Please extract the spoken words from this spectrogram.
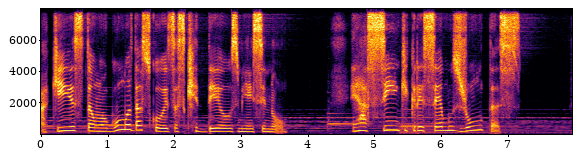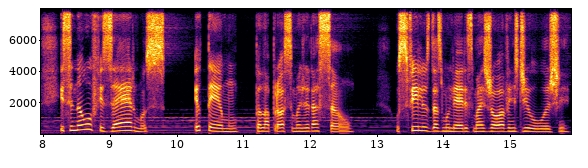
Aqui estão algumas das coisas que Deus me ensinou. É assim que crescemos juntas. E se não o fizermos, eu temo pela próxima geração, os filhos das mulheres mais jovens de hoje.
